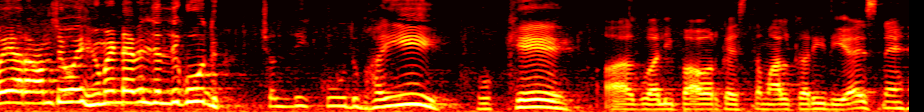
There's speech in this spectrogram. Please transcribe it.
ओए, आराम से, ओए ह्यूमन डेविल जल्दी कूद जल्दी कूद भाई। ओके आग वाली पावर का इस्तेमाल कर ही दिया इसने।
